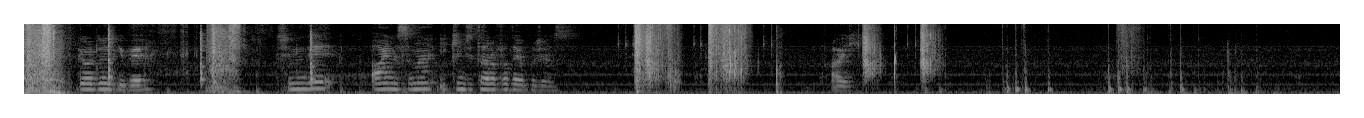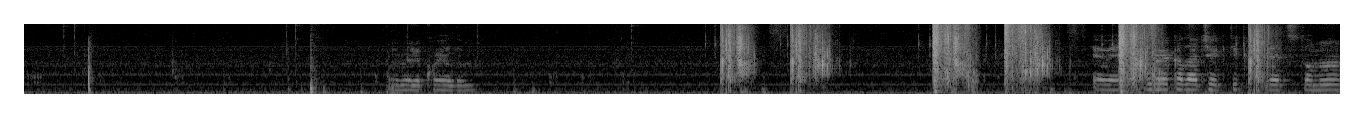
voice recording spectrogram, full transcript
Evet, gördüğünüz gibi. Şimdi aynısını ikinci tarafa da yapacağız. Ay. Böyle koyalım. Evet, buraya kadar çektik redstone'u.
